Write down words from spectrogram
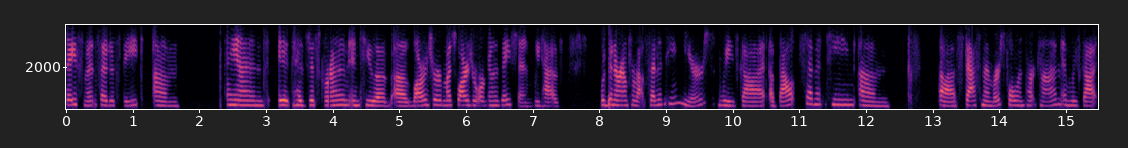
basement so to speak um, and it has just grown into a, a larger, much larger organization. We have we've been around for about 17 years. We've got about 17 um, uh, staff members, full and part time, and we've got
